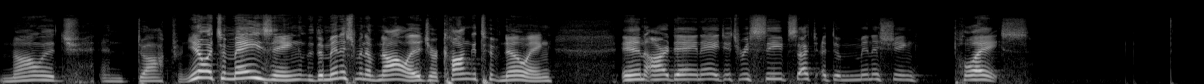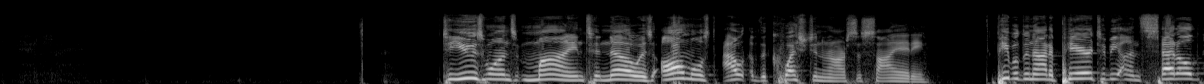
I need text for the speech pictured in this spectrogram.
Knowledge and doctrine. You know, it's amazing the diminishment of knowledge or cognitive knowing in our day and age. It's received such a diminishing place. To use one's mind to know is almost out of the question in our society. People do not appear to be unsettled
